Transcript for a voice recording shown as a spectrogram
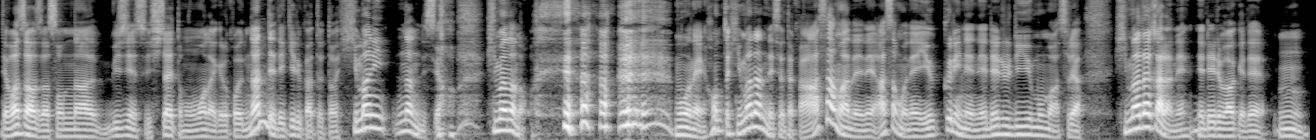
でわざわざそんなビジネスしたいとも思わないけどこれなんでできるかっていうと暇になんですよ。暇なの。もうねほんと暇なんですよ。だから朝までね朝もねゆっくりね寝れる理由もまあそりゃ暇だからね寝れるわけで。うん。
